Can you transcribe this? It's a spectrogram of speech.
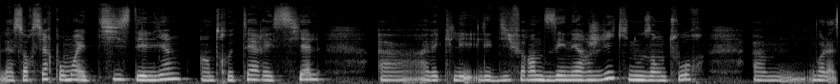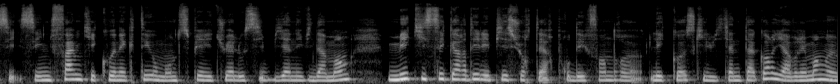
La sorcière, pour moi, elle tisse des liens entre terre et ciel, euh, avec les, différentes énergies qui nous entourent, euh, voilà, c'est une femme qui est connectée au monde spirituel aussi, bien évidemment, mais qui sait garder les pieds sur terre pour défendre euh, les causes qui lui tiennent à corps. Il y a vraiment euh,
